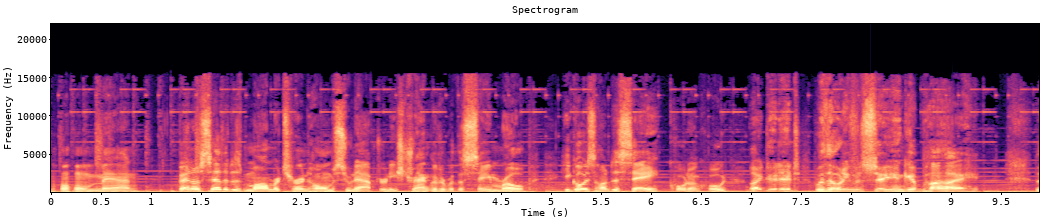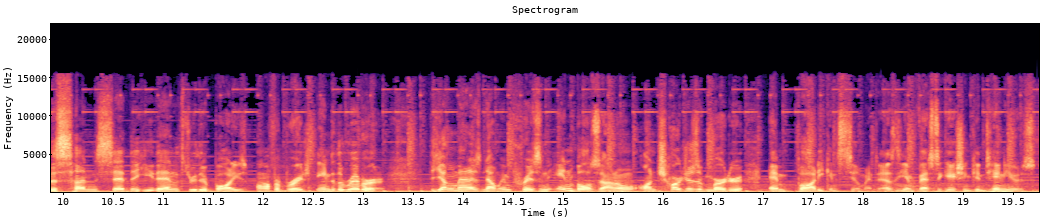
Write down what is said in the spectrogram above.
Oh man. Benno said that his mom returned home soon after and he strangled her with the same rope. He goes on to say, quote unquote, I did it without even saying goodbye. The son said that he then threw their bodies off a bridge into the river. The young man is now in prison in Bolzano on charges of murder and body concealment as the investigation continues.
